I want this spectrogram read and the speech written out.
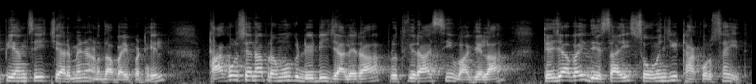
એપીએમસી ચેરમેન અણદાભાઈ પટેલ, ઠાકોર સેના પ્રમુખ ડીડી જાલેરા, પૃથ્વીરાજસિંહ વાઘેલા, તેજાભાઈ દેસાઈ, સોવનજી ઠાકોર સહિત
